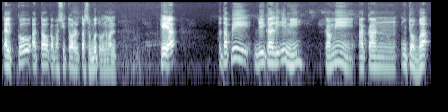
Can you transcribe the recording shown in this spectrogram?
elko atau kapasitor tersebut teman-teman. Oke ya. Tetapi di kali ini kami akan mencoba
